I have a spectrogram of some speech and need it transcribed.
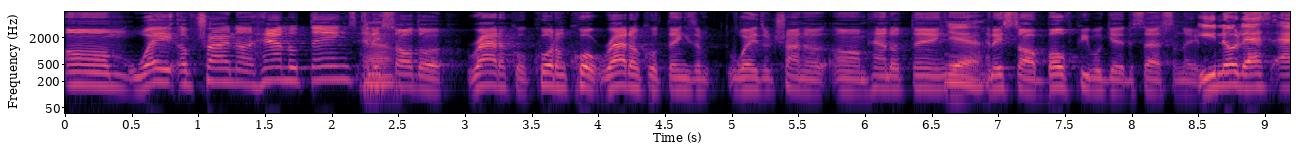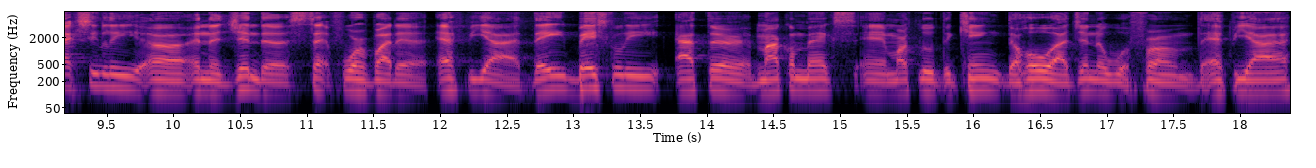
um way of trying to handle things, and they Uh-huh. saw the radical, quote unquote, radical things and ways of trying to um handle things. Yeah. and they saw both people get assassinated. You know that's actually uh, an agenda set forth by the FBI. They basically, after Malcolm X and Martin Luther King, the whole agenda from the FBI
